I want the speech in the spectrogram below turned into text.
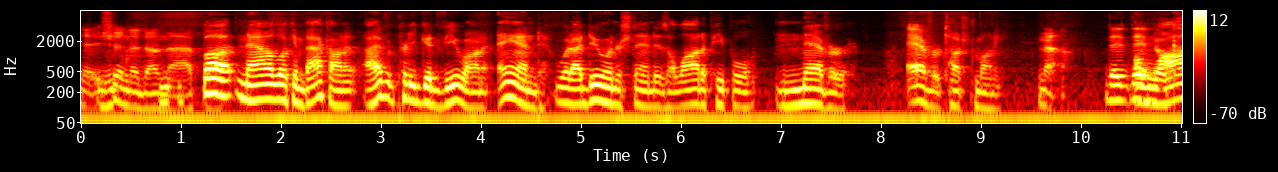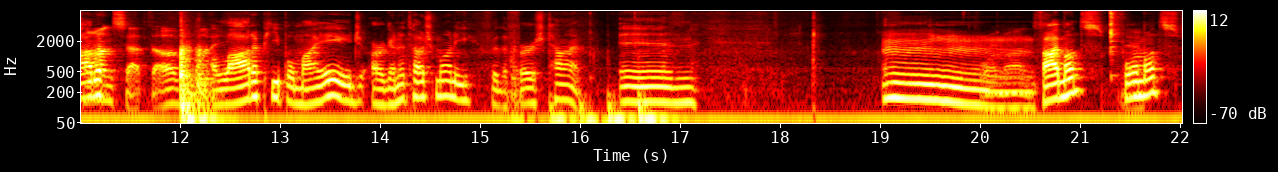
Yeah. You shouldn't have done that. But now looking back on it, I have a pretty good view on it. And what I do understand is a lot of people never, ever touched money. No. They, they A have no of- concept of, A money. lot of people my age are going to touch money for the first time in mm, months. five months, four Yeah. months.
